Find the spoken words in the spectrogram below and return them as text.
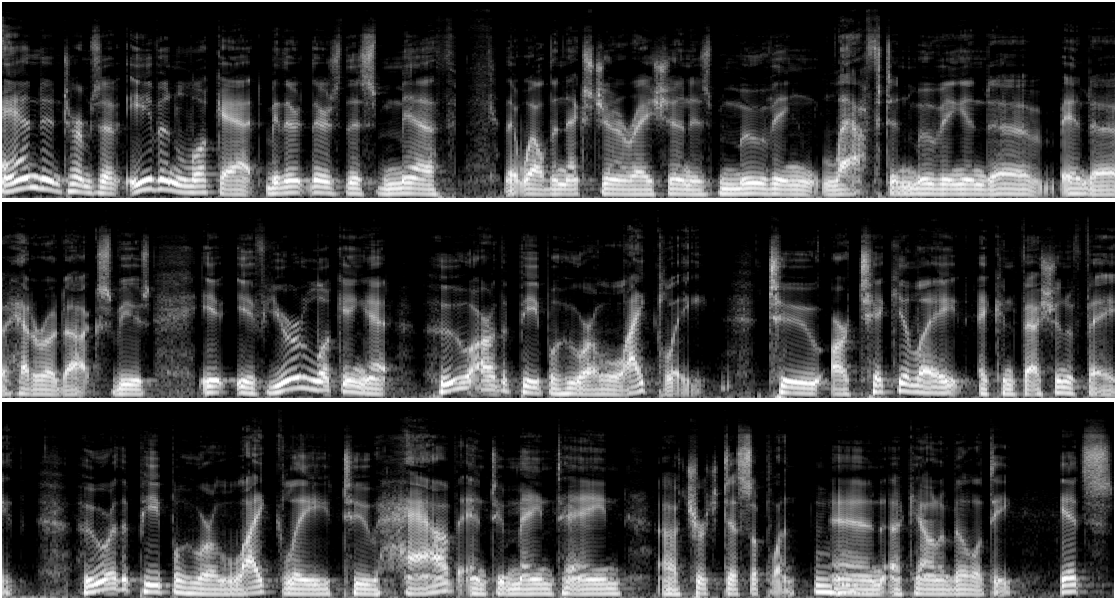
and in terms of even look at, I mean, there, there's this myth that well, the next generation is moving left and moving into into heterodox views. If, if you're looking at who are the people who are likely to articulate a confession of faith, who are the people who are likely to have and to maintain uh, church discipline and accountability, it's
